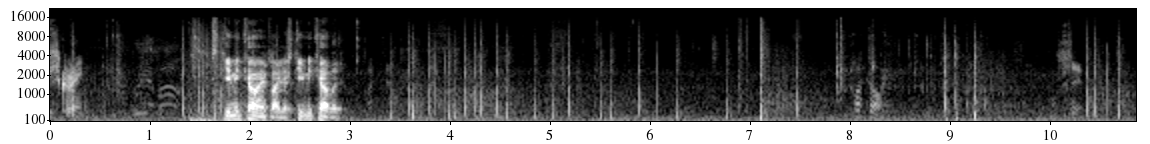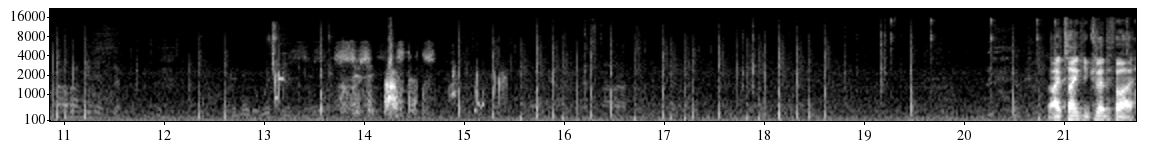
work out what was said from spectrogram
Screen. Just keep me covered, buddy. Just keep me covered. Fuck off. Shit. Susie bastards. Tank, you clear the fire.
